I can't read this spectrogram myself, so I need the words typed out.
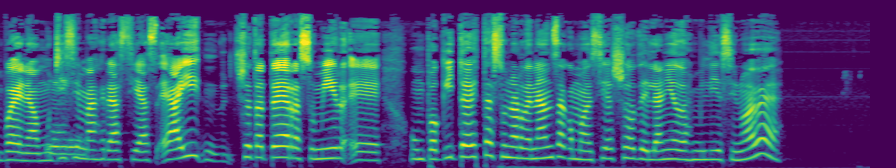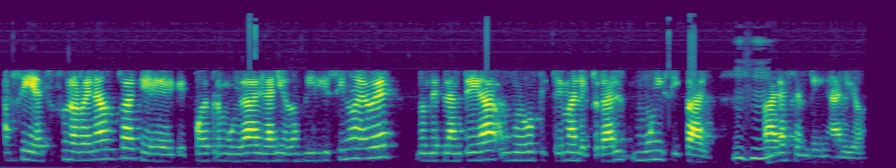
Bueno, muchísimas eh, gracias. Eh, ahí yo traté de resumir eh, un poquito, ¿esta es una ordenanza, como decía yo, del año 2019? Así es, es una ordenanza que, que fue promulgada en el año 2019 donde plantea un nuevo sistema electoral municipal para Centenario.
